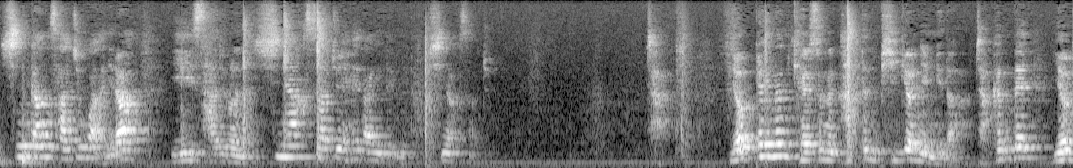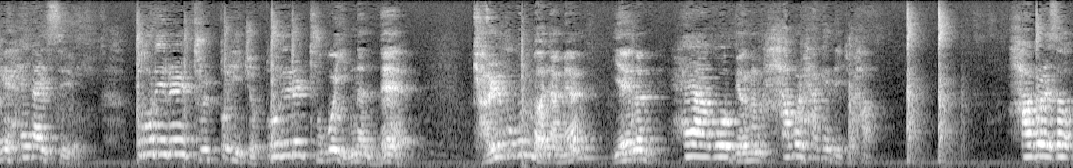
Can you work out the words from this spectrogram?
신강사주가 아니라 이 사주는 신약사주에 해당이 됩니다. 신약사주. 자, 옆에 있는 개수는 같은 비견입니다. 자, 근데 여기 해가 있어요. 뿌리를 둘 뿐이죠. 뿌리를 두고 있는데 결국은 뭐냐면 얘는 해하고 면은 합을 하게 되죠. 합. 합을 해서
